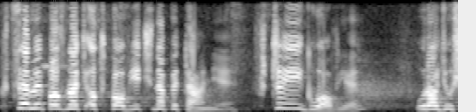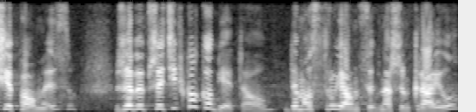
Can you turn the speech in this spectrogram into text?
Chcemy poznać odpowiedź na pytanie, w czyjej głowie urodził się pomysł, żeby przeciwko kobietom demonstrujących w naszym kraju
